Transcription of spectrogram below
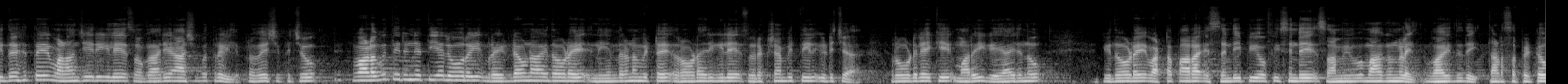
ഇദ്ദേഹത്തെ വളാഞ്ചേരിയിലെ സ്വകാര്യ ആശുപത്രിയിൽ പ്രവേശിപ്പിച്ചു. വളവ് തിരിഞ്ഞെത്തിയ ലോറി ബ്രേക്ക് ഡൗൺ ആയതോടെ നിയന്ത്രണം വിട്ട് റോഡരികിലെ സുരക്ഷാ ഭിത്തിയിൽ ഇടിച്ച് റോഡിലേക്ക് മറിയുകയായിരുന്നു. ഇതോടെ Vattappara S N D P ഓഫീസിന്റെ സമീപഭാഗങ്ങളിൽ വൈദ്യുതി തടസ്സപ്പെട്ടു.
